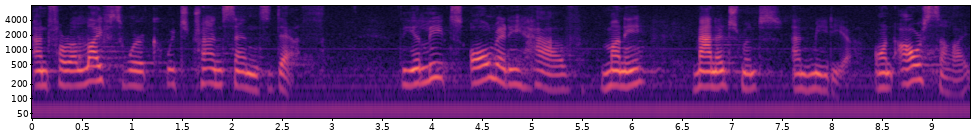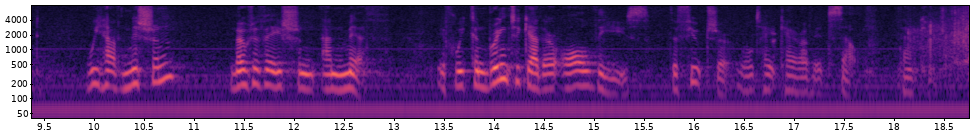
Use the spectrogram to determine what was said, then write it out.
and for a life's work which transcends death. The elites already have money, management, and media. On our side, we have mission, motivation, and myth. If we can bring together all these, the future will take care of itself. Thank you.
